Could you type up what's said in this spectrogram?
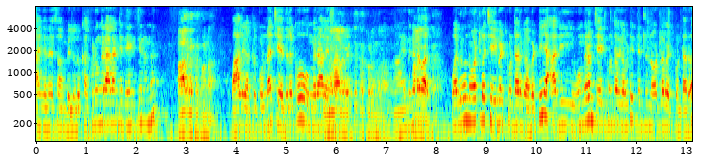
ఆంజనేయ స్వామి బిల్లలు కక్కడుంగరాలు అంటే దేనికి చిన్న పాలు కక్కకుండా పాలు కక్కకుండా చేతులకు ఉంగరాలు ఎందుకంటే వాళ్ళు నోట్లో చేయి పెట్టుకుంటారు కాబట్టి అది ఉంగరం చేతుకుంటారు కాబట్టి ఇట్లా ఇట్లా నోట్లో పెట్టుకుంటారు.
